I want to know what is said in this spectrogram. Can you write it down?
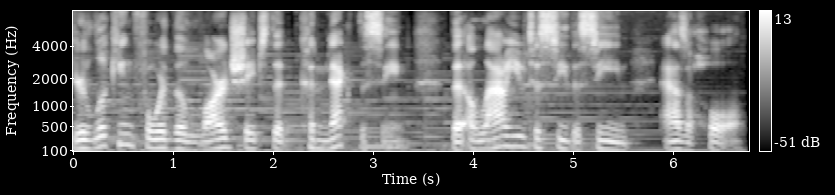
You're looking for the large shapes that connect the scene, that allow you to see the scene as a whole.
